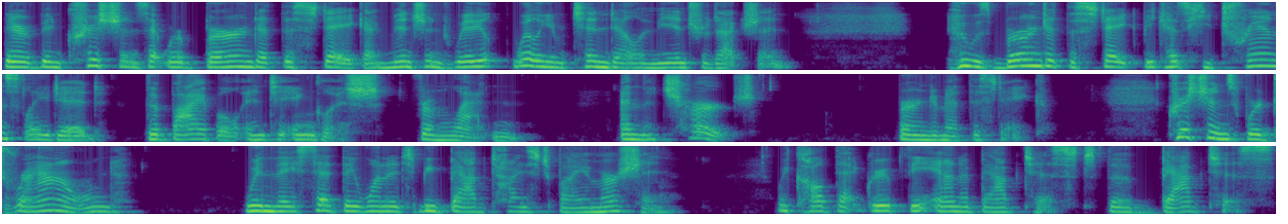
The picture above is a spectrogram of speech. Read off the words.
There have been Christians that were burned at the stake. I mentioned William Tyndale in the introduction, who was burned at the stake because he translated the Bible into English from Latin. And the church burned him at the stake. Christians were drowned when they said they wanted to be baptized by immersion. We called that group the Anabaptist. The Baptists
